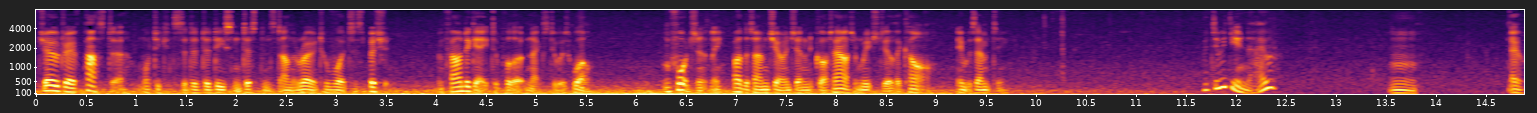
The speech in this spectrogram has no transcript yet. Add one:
Joe drove past her, what he considered a decent distance down the road to avoid suspicion, and found a gate to pull up next to as well. Unfortunately, by the time Joe and Jen had got out and reached the other car, it was empty. What do we do now? Hmm. Oh,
